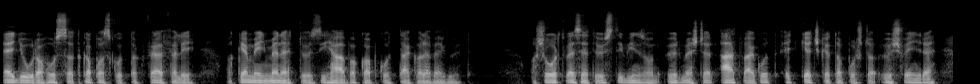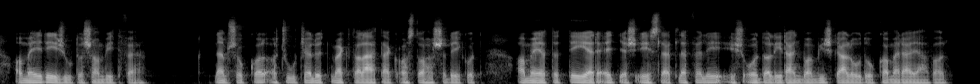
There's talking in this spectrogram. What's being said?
Egy óra hosszat kapaszkodtak felfelé, a kemény menettől zihálva kapkodták a levegőt. A sort vezető Stevenson őrmester átvágott egy kecsketaposta ösvényre, amely rézsútosan vitt fel. Nem sokkal a csúcs előtt megtalálták azt a hasadékot, amelyet a TR-1-es észlet lefelé és oldalirányban vizsgálódó kamerájával.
